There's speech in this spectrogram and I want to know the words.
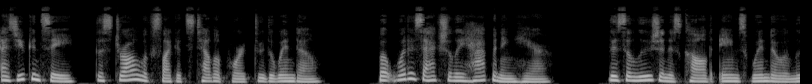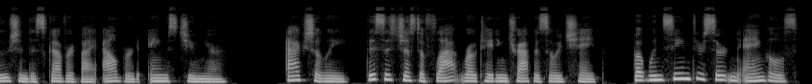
As you can see, the straw looks like it's teleport through the window. But what is actually happening here? This illusion is called Ames window illusion discovered by Albert Ames Jr. Actually, this is just a flat rotating trapezoid shape, but when seen through certain angles,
